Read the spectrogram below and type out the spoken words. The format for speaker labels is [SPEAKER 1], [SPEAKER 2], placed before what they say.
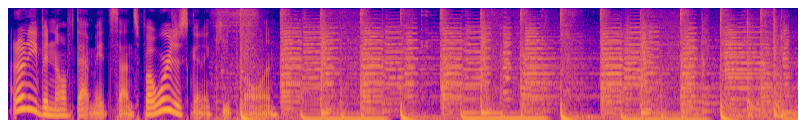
[SPEAKER 1] I don't even know if that made sense, but we're just going to keep going.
